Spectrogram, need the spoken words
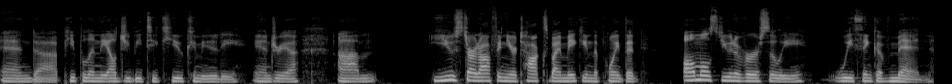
and uh, people in the LGBTQ community, Andrea. Um, you start off in your talks by making the point that almost universally we think of men,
